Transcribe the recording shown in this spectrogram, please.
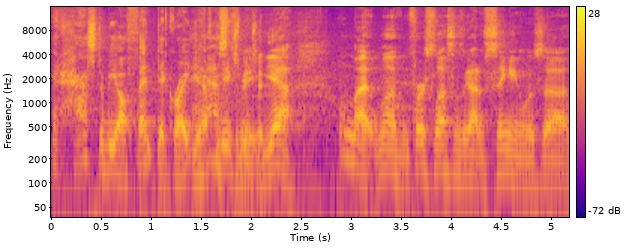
it has to be authentic, right? You It have to be experiencing it. Yeah. One of my one of the first lessons I got in singing was uh,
